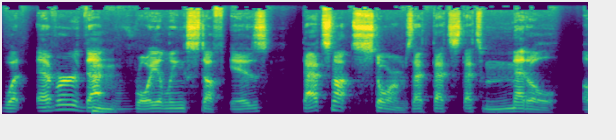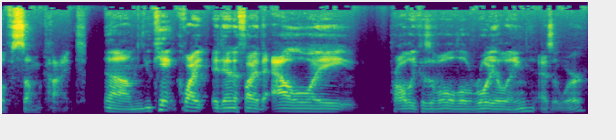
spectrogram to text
Whatever that roiling stuff is, that's not storms. That that's that's metal of some kind. Um, you can't quite identify the alloy, probably because of all the roiling, as it were.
